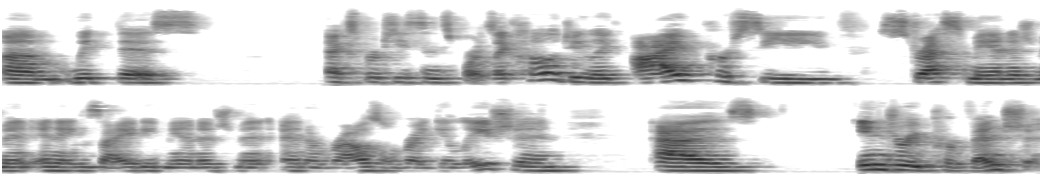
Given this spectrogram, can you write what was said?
um, with this expertise in sports psychology, like I perceive stress management and anxiety management and arousal regulation as injury prevention,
